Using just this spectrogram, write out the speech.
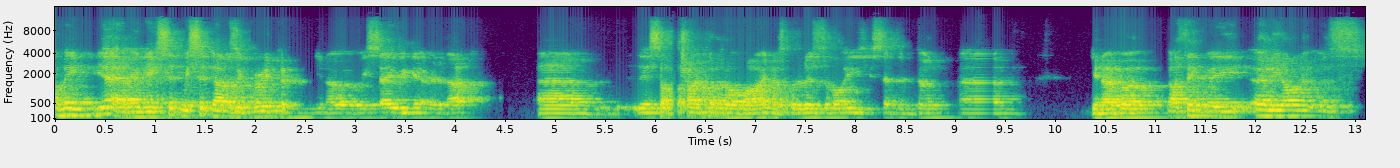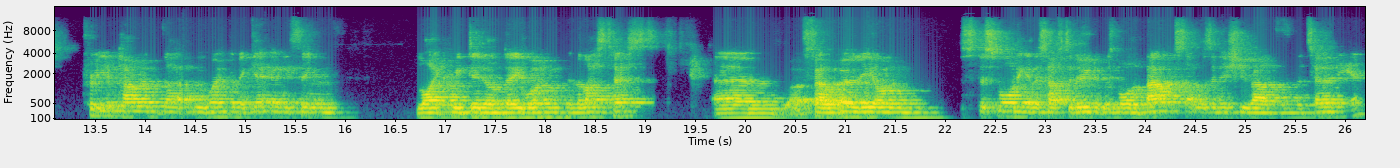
I mean, yeah. I mean, we sit we sit down as a group, and you know, we say we get rid of that. Um, they sort of try and put that all behind us, but it is a lot easier said than done. Um, you know, but I think we early on it was pretty apparent that we weren't going to get anything like we did on day one in the last test. Um, I felt early on this morning and this afternoon it was more the bounce that was an issue rather than the turning in.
